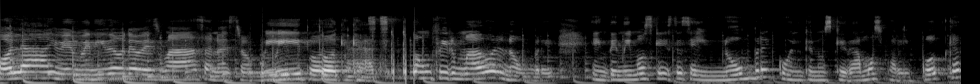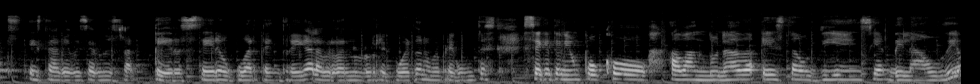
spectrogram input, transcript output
Hola y bienvenido una vez más a nuestro Mi Podcast. Confirmado el nombre, entendimos que este es el nombre con el que nos quedamos para el podcast. Esta debe ser nuestra tercera o cuarta entrega, la verdad no lo recuerdo, no me preguntes. Sé que tenía un poco abandonada esta audiencia del audio.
